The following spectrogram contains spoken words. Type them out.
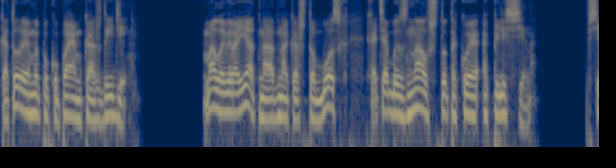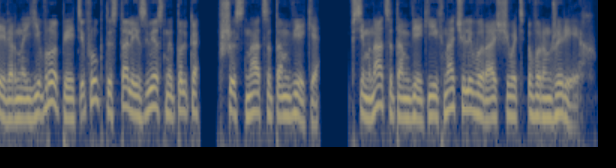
которые мы покупаем каждый день. Маловероятно, однако, что Босх хотя бы знал, что такое апельсин. В Северной Европе эти фрукты стали известны только в XVI веке. В XVII веке их начали выращивать в оранжереях.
